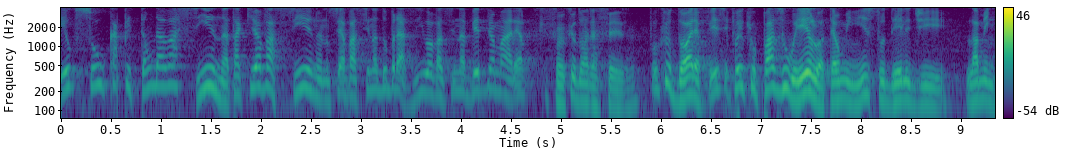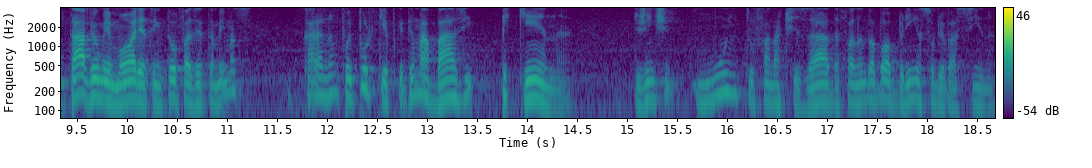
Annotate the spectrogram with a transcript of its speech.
eu sou o capitão da vacina, está aqui a vacina, não sei, a vacina do Brasil, a vacina verde e amarela. Que foi o que o Dória fez, né? Foi o que o Dória fez, e foi o que o Pazuello, até o ministro dele de lamentável memória, tentou fazer também, mas o cara não foi. Por quê? Porque tem uma base pequena de gente muito fanatizada falando abobrinha sobre vacina.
